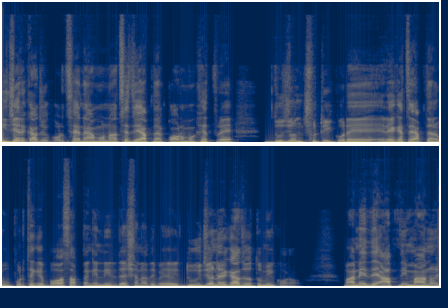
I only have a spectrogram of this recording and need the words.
নিজের কাজও করছেন, এমন আছে যে আপনার কর্মক্ষেত্রে দুজন ছুটি করে রেখেছে, আপনার উপর থেকে বস আপনাকে নির্দেশনা দেবে, ওই দুইজনের কাজও তুমি করো। মানে আপনি মানুষ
